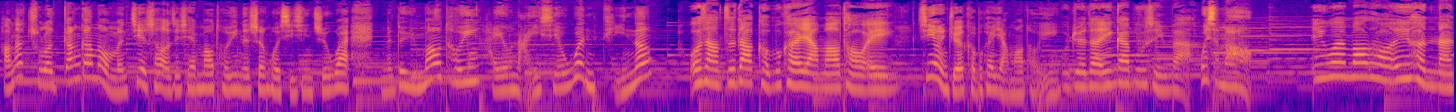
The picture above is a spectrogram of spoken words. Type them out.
好，那除了刚刚呢我们介绍的这些猫头鹰的生活习性之外，你们对于猫头鹰还有哪一些问题呢？我想知道可不可以养猫头鹰？心友，你觉得可不可以养猫头鹰？我觉得应该不行吧？为什么？因为猫头鹰很难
